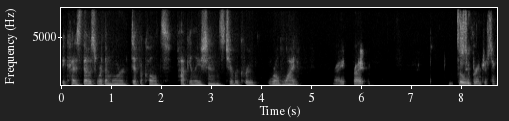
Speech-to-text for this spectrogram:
because those were the more difficult populations to recruit worldwide. Right, right. So, Super interesting.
